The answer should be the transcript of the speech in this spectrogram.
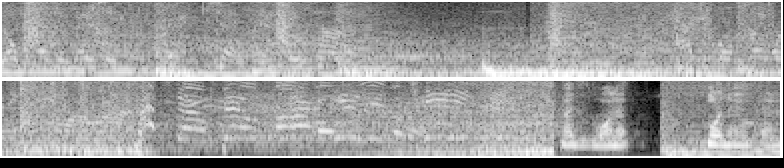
No preservation. Check the hang time. Touchdown, Bills. Unbelievable. I just want it more than anything.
